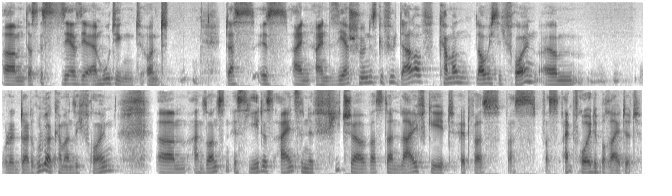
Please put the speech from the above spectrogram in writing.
ähm, das ist sehr, sehr ermutigend und das ist ein, ein sehr schönes Gefühl. Darauf kann man, glaube ich, sich freuen ähm, oder darüber kann man sich freuen. Ähm, ansonsten ist jedes einzelne Feature, was dann live geht, etwas, was, was einem Freude bereitet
